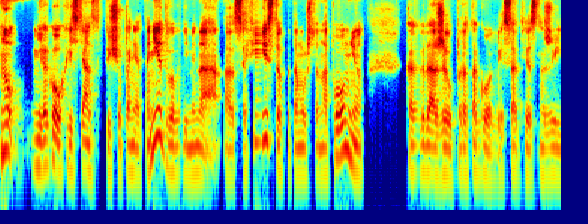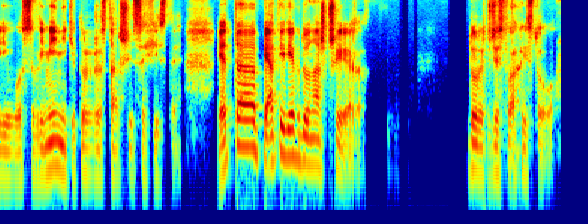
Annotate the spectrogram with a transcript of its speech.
Ну, никакого христианства еще, понятно, нет во времена а, софистов, потому что, напомню, когда жил Протагор, и, соответственно, жили его современники, тоже старшие софисты. Это пятый век до нашей эры, до Рождества Христова.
